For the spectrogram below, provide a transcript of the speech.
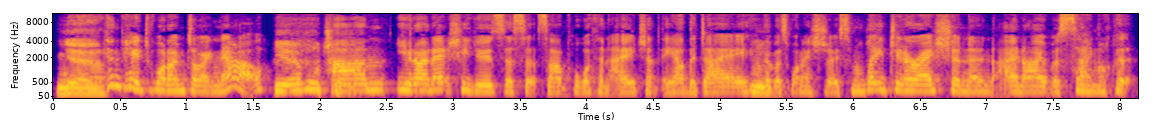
yeah, compared to what I'm doing now. yeah, well, true. Um, you know, I'd actually used this example with an agent the other day Hmm. who was wanting to do some lead generation, and and I was saying, look, it,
